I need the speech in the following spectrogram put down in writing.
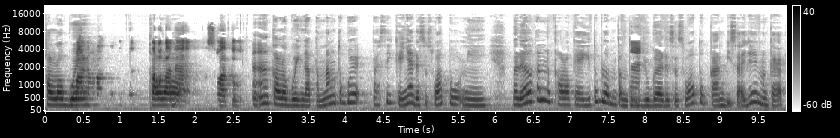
kalau gue kalau kalau- ada sesuatu. Eh, kalau gue nggak tenang tuh gue pasti kayaknya ada sesuatu nih. Padahal kan kalau kayak gitu belum tentu juga ada sesuatu kan. Bisa aja emang kayak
